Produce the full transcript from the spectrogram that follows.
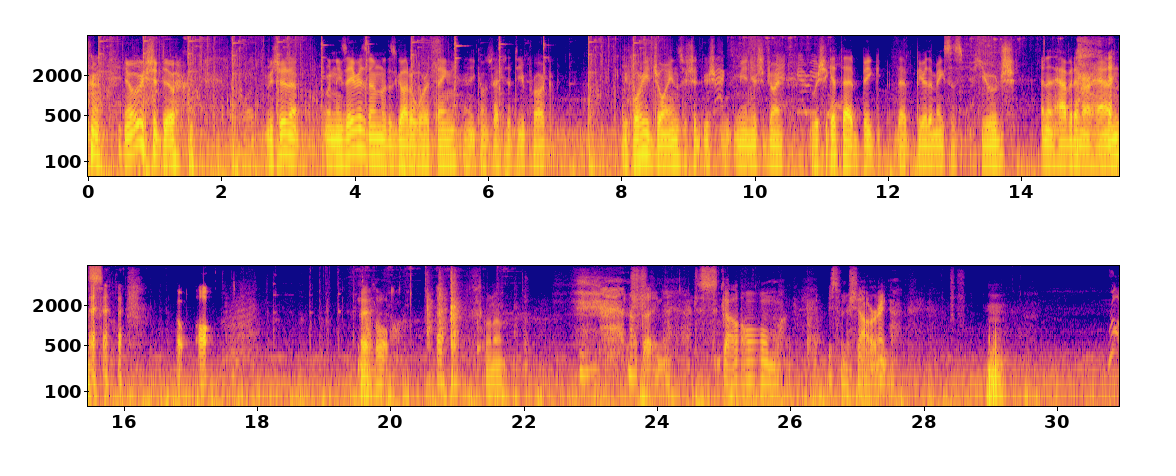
you know what we should do? We should, uh, when Xavier's done with his God of War thing, and he comes back to the Deep Rock, before he joins, we should, we should, me and you should join. We should get that big, that beer that makes us huge, and then have it in our hands. oh, Oh. Hey. Hello. Eh. what's going on? Nothing. I just got home. Just finished showering.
